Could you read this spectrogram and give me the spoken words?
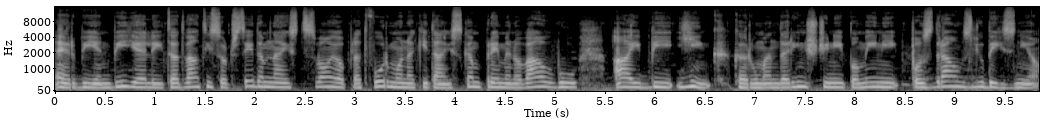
Airbnb je leta 2017 svojo platformo na kitajskem preimenoval v IB Ying, kar v mandarinščini pomeni pozdrav z ljubeznijo.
